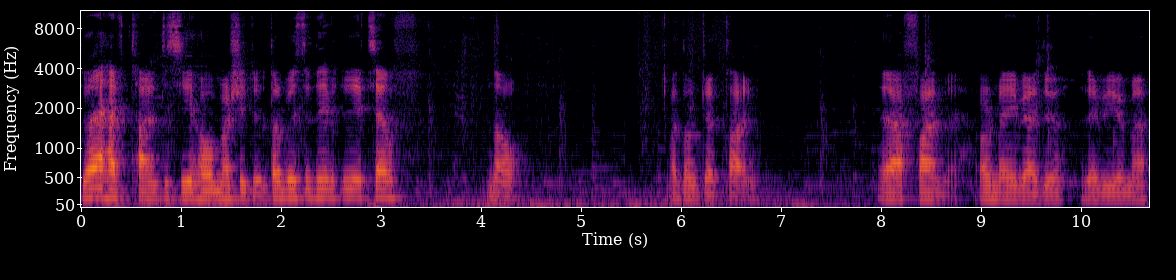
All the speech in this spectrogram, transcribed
Do I have time to see how much it ultra boosted it itself? No. I don't get time. Yeah, finally. Or maybe I do. Review map.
